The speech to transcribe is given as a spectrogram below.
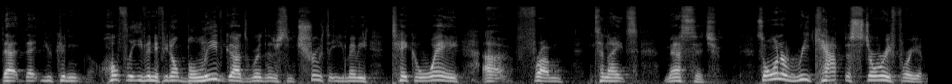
that, that you can, hopefully, even if you don't believe God's word, there's some truth that you maybe take away uh, from tonight's message. So I want to recap the story for you.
